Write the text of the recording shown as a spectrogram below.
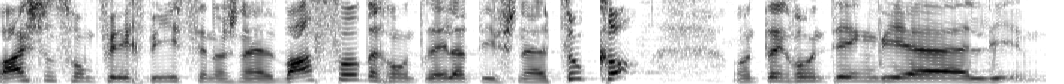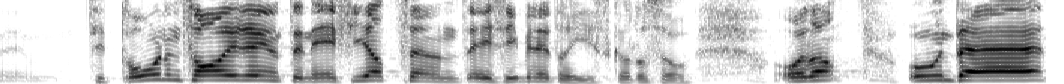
Meistens kommt vielleicht bei uns noch schnell Wasser, dann kommt relativ schnell Zucker und dann kommt irgendwie äh, Zitronensäure und dann E14 und E37 oder so. Oder? Und äh,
